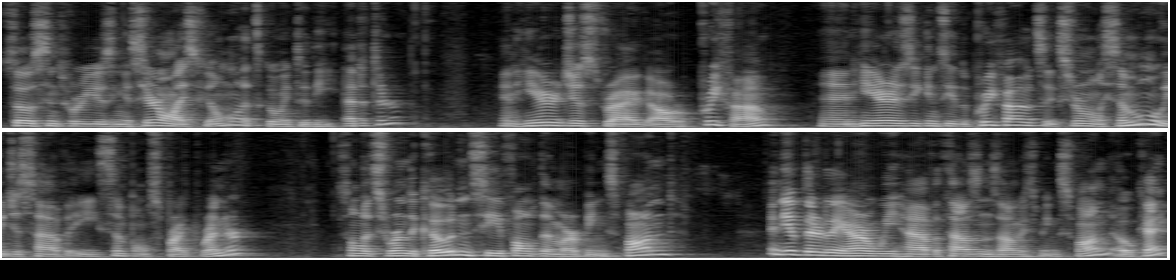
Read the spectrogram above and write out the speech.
So since we're using a serialized field, let's go into the editor. And here just drag our prefab. And here, as you can see, the prefab is extremely simple. We just have a simple sprite render. So let's run the code and see if all of them are being spawned. And yep, there they are. We have a thousand zombies being spawned. Okay.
